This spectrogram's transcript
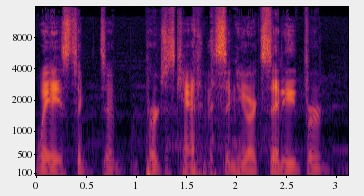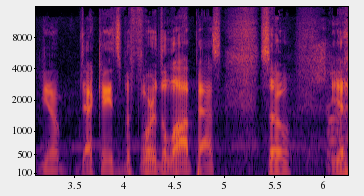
ways to, to purchase cannabis in New York City for you know decades before the law passed. So, yeah,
